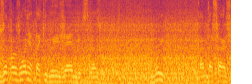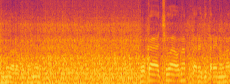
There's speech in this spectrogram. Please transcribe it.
Уже позвонят, так и выезжаем сразу. Ну и кандашага шимула работа. Пока чела она пытара гитрайна, она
